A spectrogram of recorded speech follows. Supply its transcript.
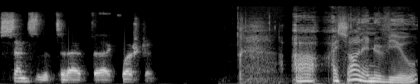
sensitive to that to that question. Uh, I saw an interview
